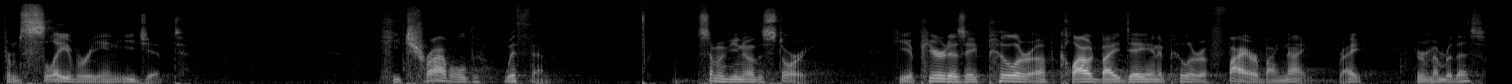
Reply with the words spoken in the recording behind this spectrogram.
from slavery in Egypt, he traveled with them. Some of you know the story. He appeared as a pillar of cloud by day and a pillar of fire by night, right? You remember this?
